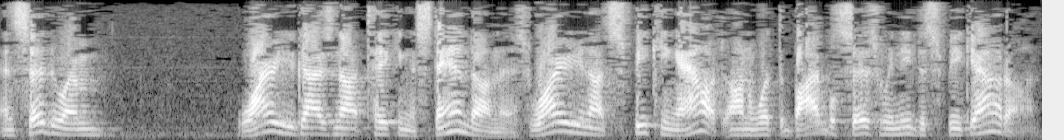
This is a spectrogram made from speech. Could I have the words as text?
and said to him, why are you guys not taking a stand on this? Why are you not speaking out on what the Bible says we need to speak out on?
